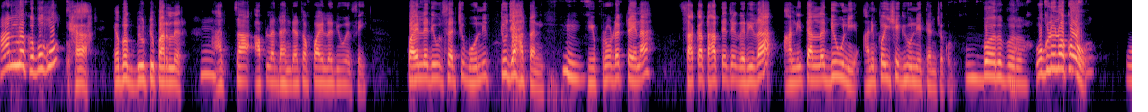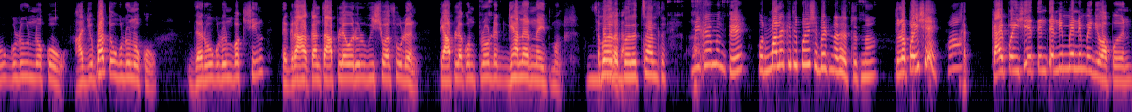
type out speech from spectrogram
आणलं का बघू? हा हे बघ ब्युटी पार्लर. आजचा आपला धंद्याचा पहिला दिवस आहे. पहिल्या दिवसाची भोवणी तुझ्या हाताने. हं. प्रोडक्ट आहे ना साकात हाताच्या घरी जा आणि त्यांना देऊन ये आणि पैसे घेऊन ये त्यांच्याकडून. बरं बरं. उघडू नको. उघडू नको. अजिबात उघडू नको. जर उघडून बघशील तर ग्राहकांचा आपल्यावरील विश्वास उडल ते आपल्याकडून प्रोडक्ट घेणार नाहीत मग. बरं? बरं चालतंय. मी काय म्हणते पण मला किती पैसे भेटणार ह्याच्यात ना तुला पैसे? हा. काय पैसे येतील ते निम्मे निम्मे देऊ आपण.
